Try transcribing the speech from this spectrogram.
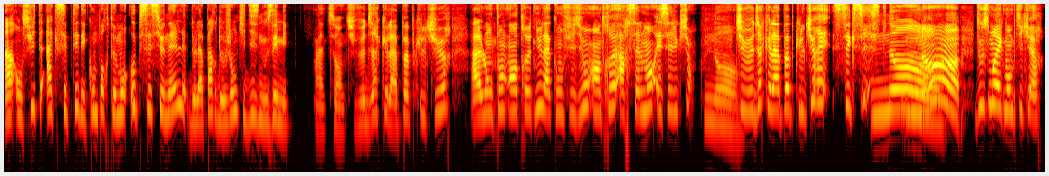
à ensuite accepter des comportements obsessionnels de la part de gens qui disent nous aimer. Attends, tu veux dire que la pop culture a longtemps entretenu la confusion entre harcèlement et séduction? Non. Tu veux dire que la pop culture est sexiste? Non. Non Doucement avec mon petit cœur.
